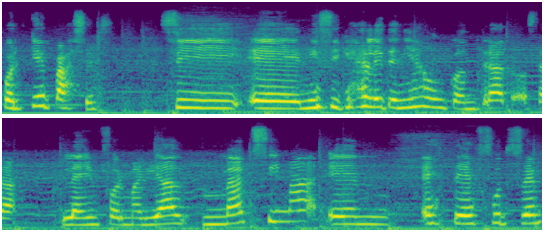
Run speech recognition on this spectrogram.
¿Por qué pases? Si eh, ni siquiera le tenías un contrato. O sea, la informalidad máxima en este FootFem.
